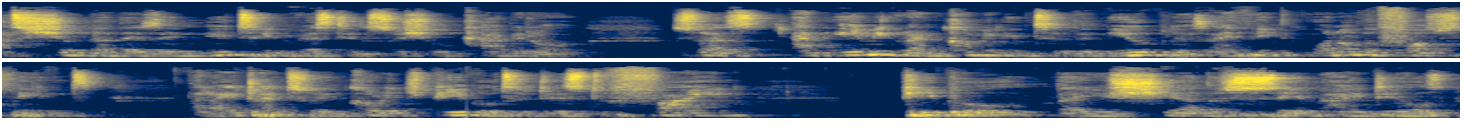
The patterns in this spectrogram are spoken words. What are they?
has shown that there's a need to invest in social capital. So, as an immigrant coming into the new place, I think one of the first things that I try to encourage people to do is to find people that you share the same ideals,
